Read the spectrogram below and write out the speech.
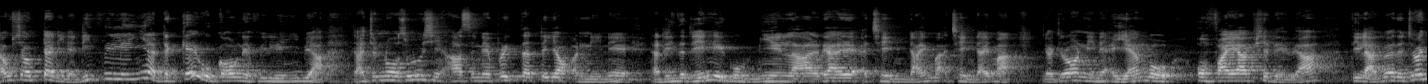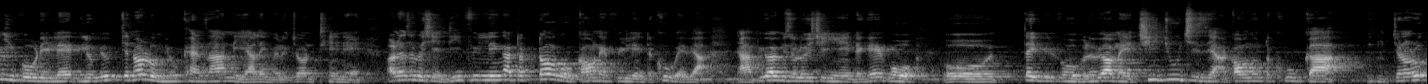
တောက်လျှောက်တက်နေတယ်ဒီ feeling ကြီးကတကယ်ကိုကောင်းတဲ့ feeling ကြီးဗျဒါကျွန်တော်ဆိုလို့ရှိရင်အာဆင်နယ်ပရိသတ်တစ်ယောက်အနေနဲ့ဒါဒီသတင်းတွေကိုမြင်လာတဲ့အချိန်တိုင်းမှာအချိန်တိုင်းမှာကျွန်တော်အနေနဲ့အရန်ကို on fire ဖြစ်တယ်ဗျာဒီလာပြောတယ်ကျွန်တော်ညီကိုတွေလည်းဒီလိုမျိုးကျွန်တော်လိုမျိုးခံစားနေရလိမ့်မယ်လို့ကျွန်တော်ထင်တယ်။ဘာလို့လဲဆိုလို့ရှိရင်ဒီ feeling ကတော်တော်ကိုကောင်းတဲ့ feeling တစ်ခုပဲဗျ။ဒါပြောရပြီဆိုလို့ရှိရင်တကယ်ကိုဟိုတိတ်ပြီးဟိုဘယ်လိုပြောမလဲချီကျူးချစ်စရာအကောင်းဆုံးတစ်ခုကကျွန်တော်တို့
